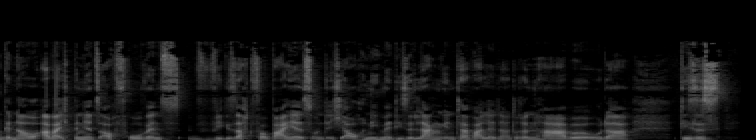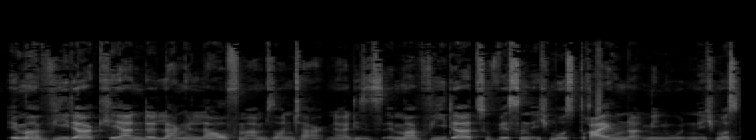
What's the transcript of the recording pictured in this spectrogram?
Genau, aber ich bin jetzt auch froh, wenn es, wie gesagt, vorbei ist und ich auch nicht mehr diese langen Intervalle da drin habe oder dieses immer wiederkehrende lange Laufen am Sonntag. Ne? Dieses immer wieder zu wissen, ich muss 300 Minuten, ich muss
